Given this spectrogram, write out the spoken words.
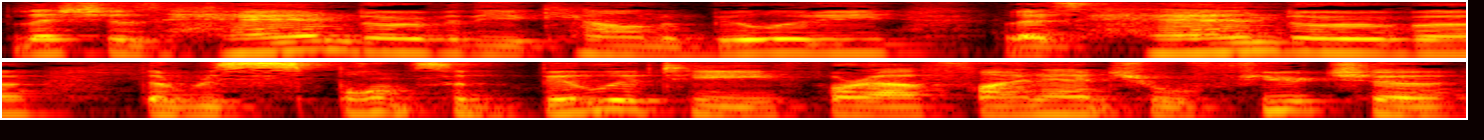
Let's just hand over the accountability. Let's hand over the responsibility for our financial future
